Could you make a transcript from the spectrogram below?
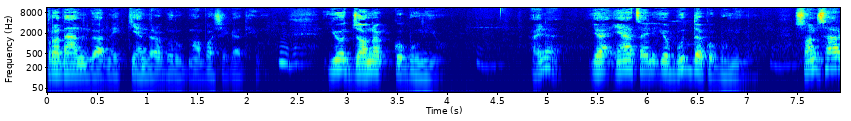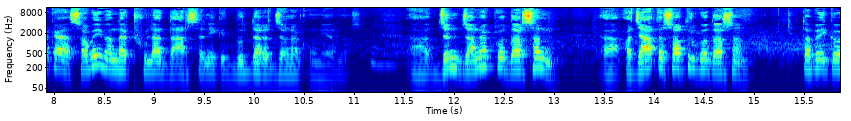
प्रदान गर्ने केन्द्रको रूपमा बसेका थियौँ। यो जनकको भूमि हो। होइन? यहाँ यहाँ चाहिँ यो बुद्धको भूमि हो। संसारका सबैभन्दा ठुला दार्शनिक बुद्ध र जनक हुने हेर्नुहोस्। जुन जनकको दर्शन अजात शत्रुको दर्शन तपाईँको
